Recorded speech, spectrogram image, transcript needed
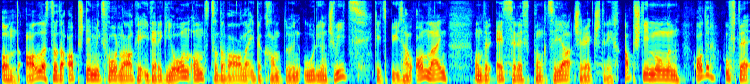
Und alles zu den Abstimmungsvorlagen in der Region und zu den Wahlen in den Kantonen Uri und Schweiz gibt es bei uns auch online unter srf.ch-abstimmungen oder auf der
